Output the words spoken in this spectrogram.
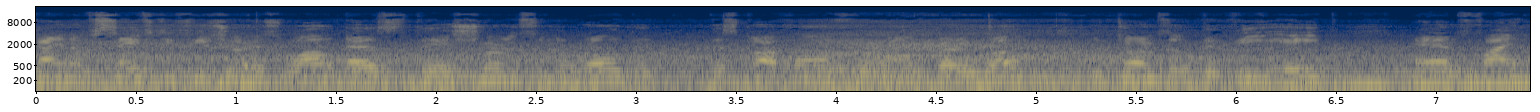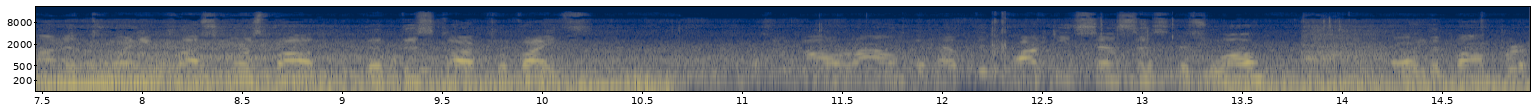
kind of safety feature as well as the assurance on the road. That this car holds the road very well in terms of the V8 and 520 plus horsepower that this car provides. As we go around, we have the parking sensors as well on the bumper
